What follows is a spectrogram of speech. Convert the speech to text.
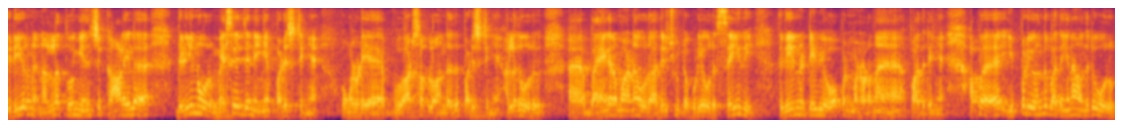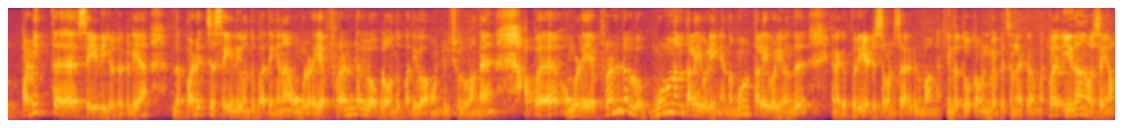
திடீர்னு நல்லா தூங்கி எழுந்துச்சு காலையில் திடீர்னு ஒரு மெசேஜை நீங்கள் படிச்சிட்டிங்க. உங்களுடைய வாட்ஸ்அப்பில் வந்தது படிச்சிட்டிங்க. அல்லது ஒரு பயங்கரமான ஒரு அதிர்ச்சி ஊட்டக்கூடிய ஒரு செய்தி. திடீர்னு டிவியை ஓப்பன் பண்ண உடனே பார்த்துட்டீங்க. அப்போ இப்படி வந்து பார்த்தீங்கன்னா வந்துட்டு ஒரு படித்த செய்திகள் இருக்கு இல்லையா? இந்த படித்த செய்தி வந்து பார்த்தீங்கன்னா உங்களுடைய ஃப்ரண்டல் லோப்பில் வந்து பதிவாகும்னு சொல்லி சொல்லுவாங்க. அப்போ உங்களுடைய ஃப்ரண்டல் லோப் முன்னும் தலைவலிங்க. அந்த முன் தலைவலி வந்து எனக்கு பெரிய டிஸ்டர்பன்ஸாக இருக்குன்னுபாங்க. இந்த தூக்கமின்மை பிரச்சனை இருக்கிறவங்க. இப்போ இதாங்க விஷயம்.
